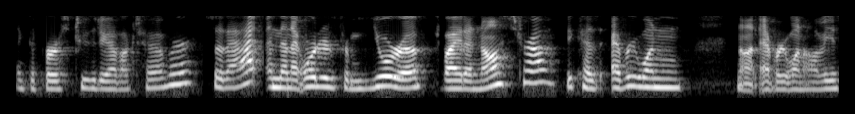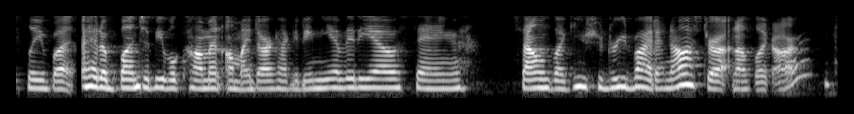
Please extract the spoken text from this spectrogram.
like the first Tuesday of October. So that, and then I ordered from Europe Vita Nostra because everyone, not everyone obviously, but I had a bunch of people comment on my Dark Academia video saying sounds like you should read Vita Nostra. And I was like, all right,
